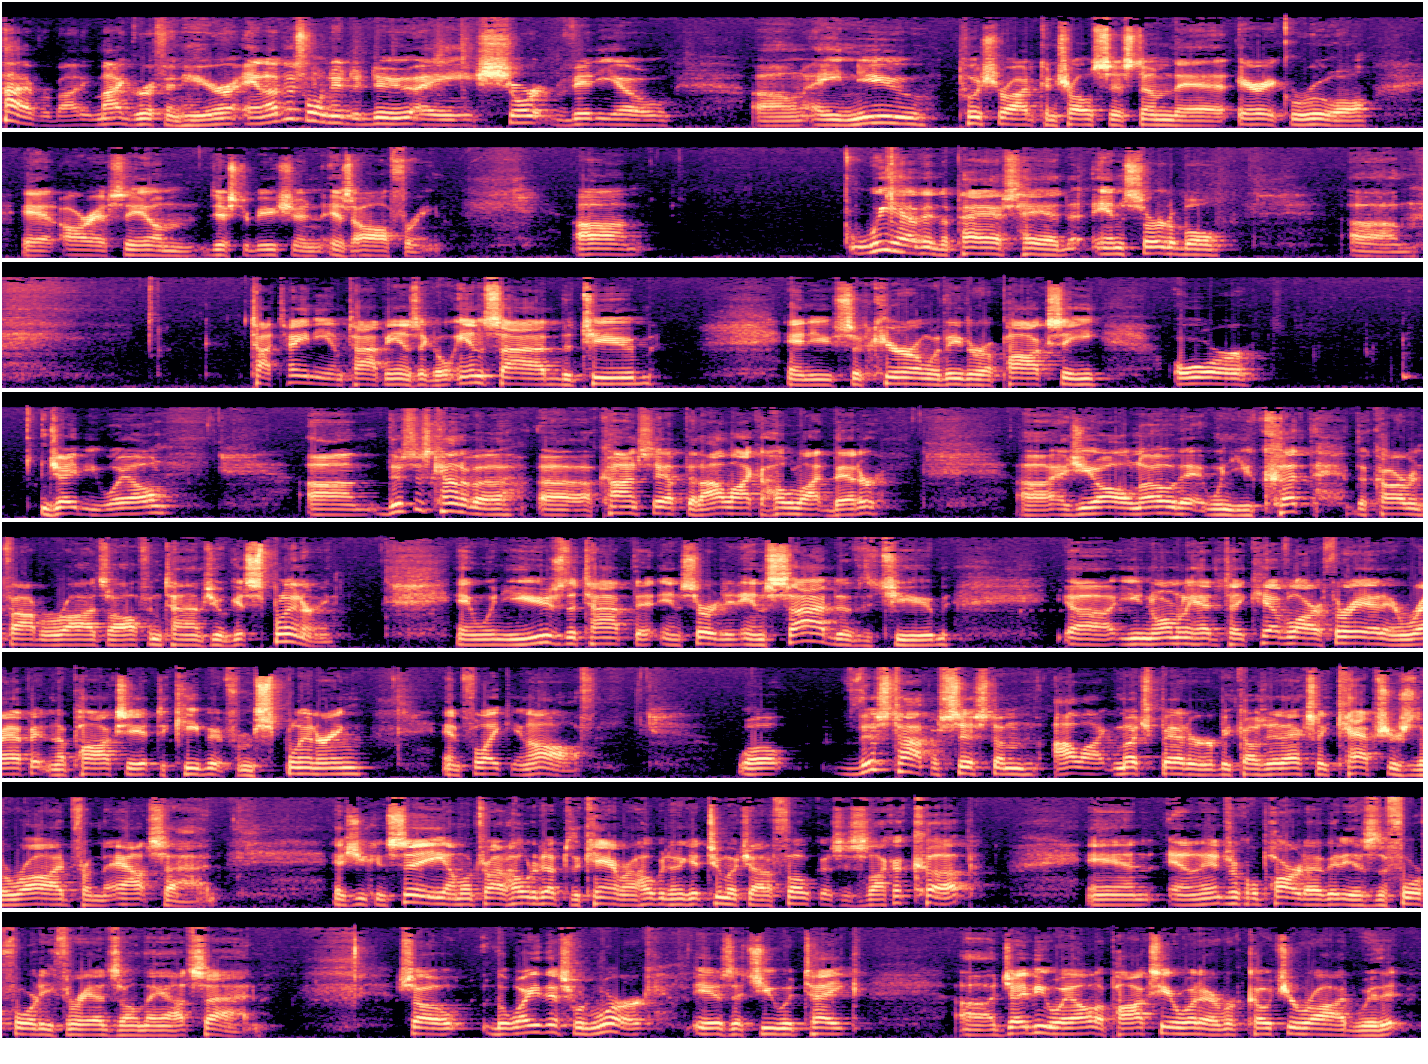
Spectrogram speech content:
Hi everybody, Mike Griffin here, and I just wanted to do a short video on a new pushrod control system that Eric Rule at RSM Distribution is offering. Um, we have in the past had insertable um, titanium type ends that go inside the tube and you secure them with either epoxy or JB Weld. Um, this is kind of a, a, concept that I like a whole lot better. Uh, as you all know that when you cut the carbon fiber rods oftentimes you'll get splintering and when you use the type that inserted inside of the tube uh, you normally had to take Kevlar thread and wrap it and epoxy it to keep it from splintering and flaking off. Well this type of system I like much better because it actually captures the rod from the outside as you can see, I'm going to try to hold it up to the camera. I hope it doesn't get too much out of focus. It's like a cup, and, and an integral part of it is the 440 threads on the outside. So the way this would work is that you would take uh, JB Weld, epoxy or whatever, coat your rod with it.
